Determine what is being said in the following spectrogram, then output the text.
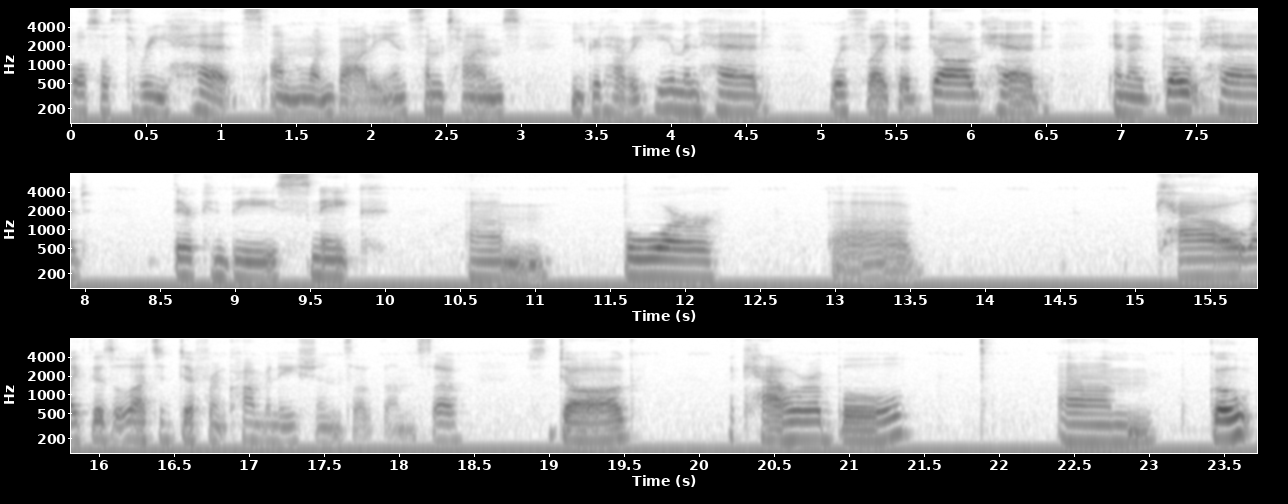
also three heads on one body. And sometimes you could have a human head with like a dog head and a goat head. There can be snake um, boar uh, cow. Like there's lots of different combinations of them. So dog a cow or a bull um, goat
